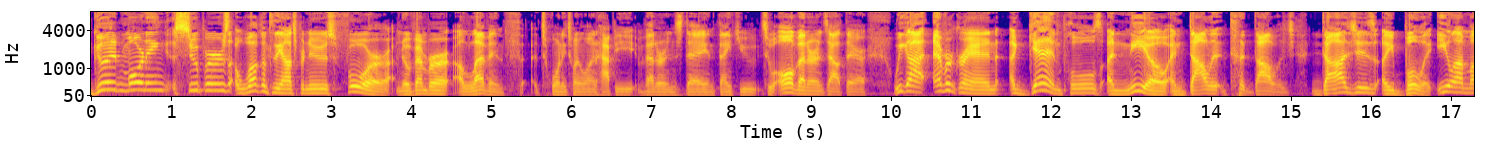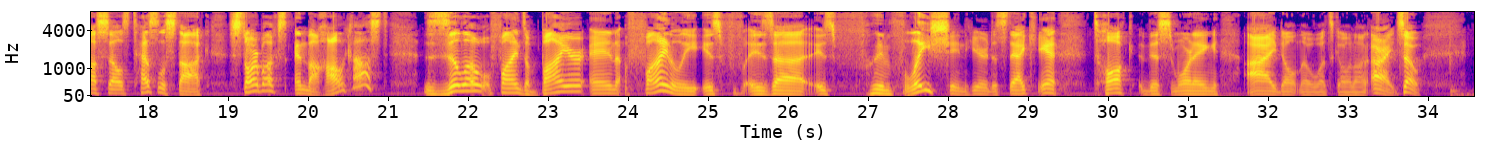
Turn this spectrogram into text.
Good morning, supers. Welcome to the EntrepreNEWS for November 11th, 2021. Happy Veterans Day, and thank you to all veterans out there. We got Evergrande again pulls a Neo and Dodge, dodges a bullet. Elon Musk sells Tesla stock, Starbucks, and the Holocaust. Zillow finds a buyer, and finally is is uh, is inflation here to stay. I can't talk this morning. I don't know what's going on. All right, so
